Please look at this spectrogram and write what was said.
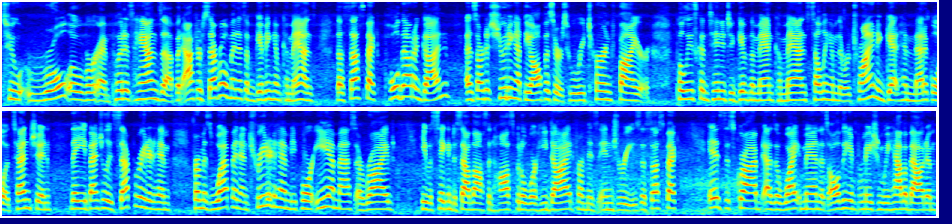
to roll over and put his hands up. But after several minutes of giving him commands, the suspect pulled out a gun and started shooting at the officers who returned fire. Police continued to give the man commands, telling him they were trying to get him medical attention. They eventually separated him from his weapon and treated him before EMS arrived. He was taken to South Austin Hospital where he died from his injuries. The suspect is described as a white man. That's all the information we have about him.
